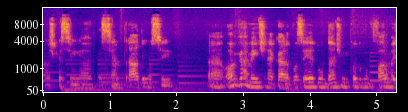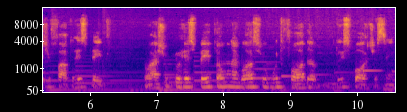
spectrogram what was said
Acho que, assim, é, é centrado no ser. É, obviamente, né, cara, você é redundante no que todo mundo fala, mas, de fato, respeito. Eu acho que o respeito é um negócio muito foda do esporte, assim.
